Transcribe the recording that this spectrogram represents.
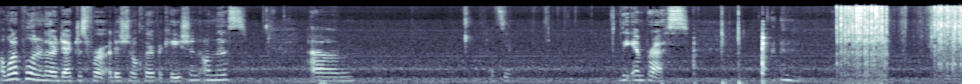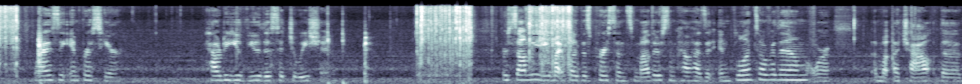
I want to pull in another deck just for additional clarification on this. Um, let's see. The Empress. Why is the Empress here? How do you view this situation? For some of you, you might feel like this person's mother somehow has an influence over them or a, a child, the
